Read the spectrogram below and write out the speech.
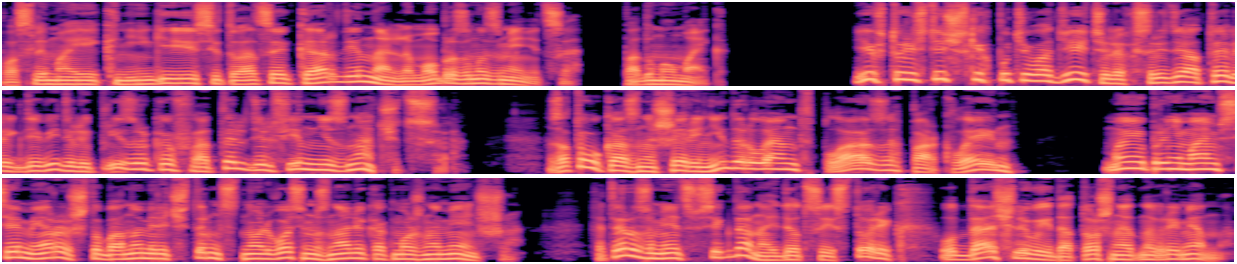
После моей книги ситуация кардинальным образом изменится подумал Майк. И в туристических путеводителях среди отелей, где видели призраков, отель «Дельфин» не значится. Зато указаны Шерри Нидерленд, Плаза, Парк Лейн. Мы принимаем все меры, чтобы о номере 1408 знали как можно меньше. Хотя, разумеется, всегда найдется историк, удачливый и дотошный одновременно.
